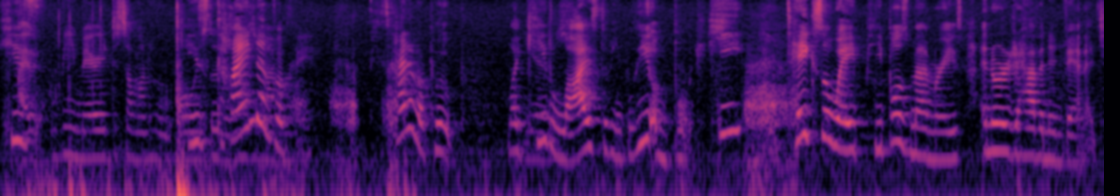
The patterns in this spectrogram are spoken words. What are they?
he's I would be married to someone who always he's kind of a- he's kind of a poop. Like he lies to people. He he takes away people's memories in order to have an advantage.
